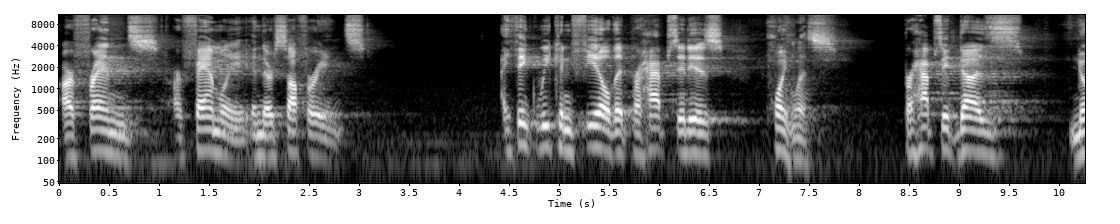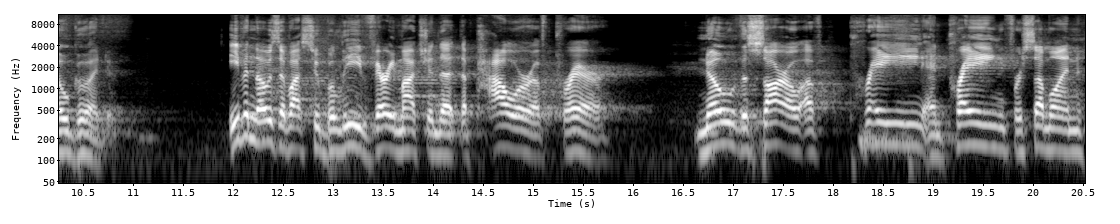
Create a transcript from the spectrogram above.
our friends, our family in their sufferings, I think we can feel that perhaps it is pointless. Perhaps it does no good. Even those of us who believe very much in the, the power of prayer know the sorrow of praying and praying for someone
